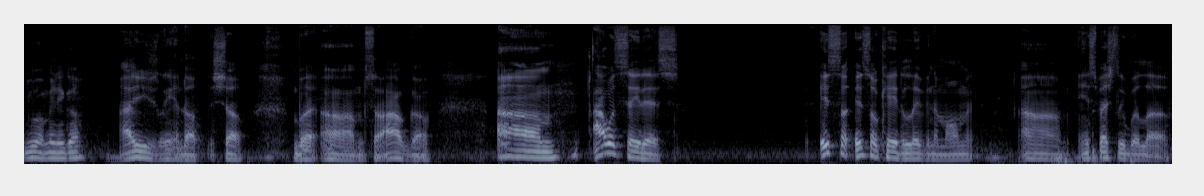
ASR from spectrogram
You want me to go? I usually end off the show, but um, so I'll go. Um, I would say this: it's it's okay to live in the moment, um, especially with love,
